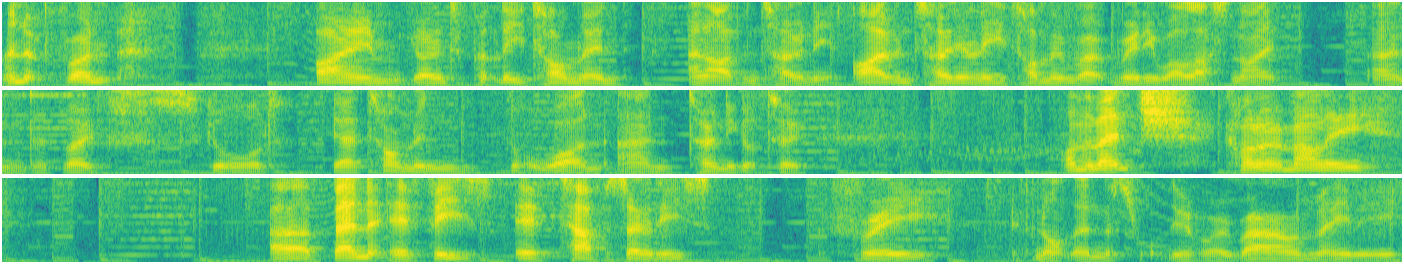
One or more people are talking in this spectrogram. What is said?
And up front, I'm going to put Lee Tomlin and Ivan Toney. Ivan Toney and Lee Tomlin worked really well last night and both scored. Yeah, Tomlin got one and Toney got two. On the bench, Conor O'Malley, uh, Bennett if he's if Tafazolli's free. If not, then swap the other way around maybe.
